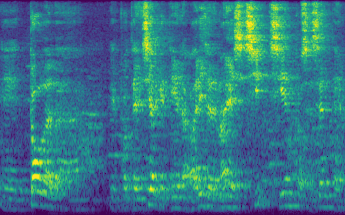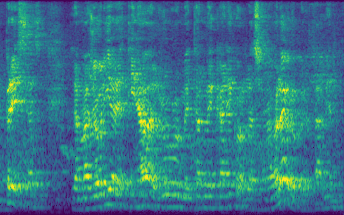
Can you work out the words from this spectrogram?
eh, todo el potencial que tiene las varillas de más de 160 empresas, la mayoría destinada al rubro metal mecánico relacionado al agro, pero también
